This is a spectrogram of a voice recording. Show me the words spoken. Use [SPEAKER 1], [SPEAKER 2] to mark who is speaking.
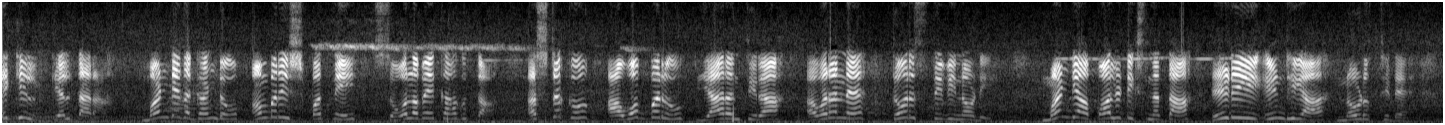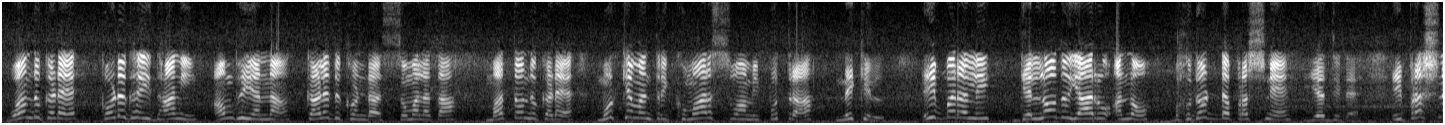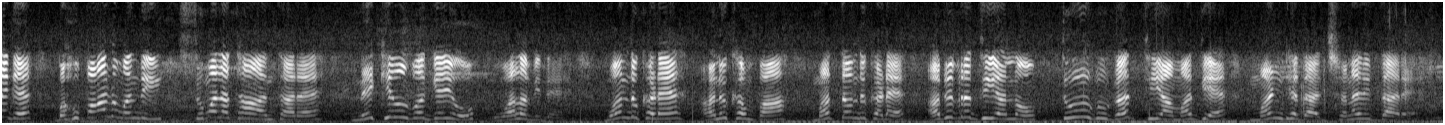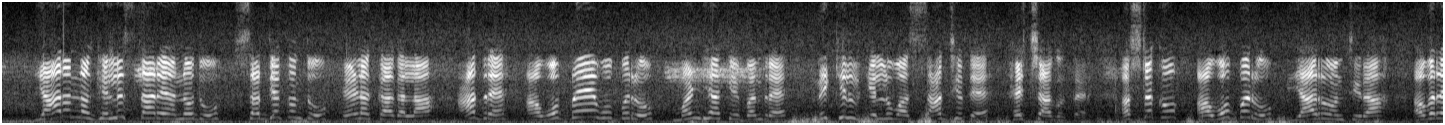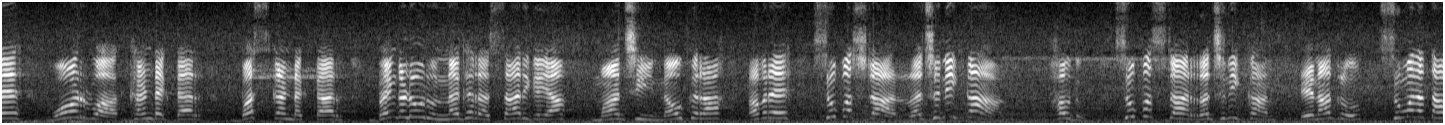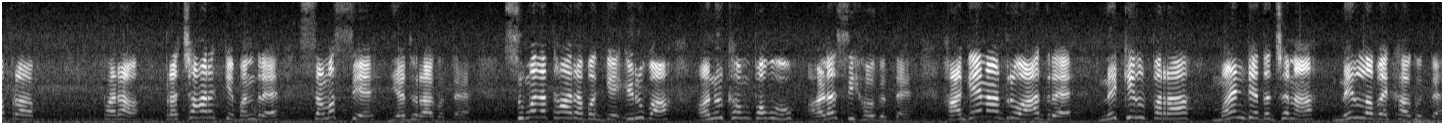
[SPEAKER 1] ನಿಖಿಲ್ ಗೆಲ್ತಾರ. ಮಂಡ್ಯದ ಗಂಡು ಅಂಬರೀಷ್ ಪತ್ನಿ ಸೋಲಬೇಕಾಗುತ್ತಾ? ಅಷ್ಟಕ್ಕೂ ಆ ಒಬ್ಬರು ಯಾರಂತೀರಾ? ಅವರನ್ನೇ ತೋರಿಸ್ತೀವಿ ನೋಡಿ. ಮಂಡ್ಯ ಪಾಲಿಟಿಕ್ಸ್ನತ್ತ ಇಡೀ ಇಂಡಿಯಾ ನೋಡುತ್ತಿದೆ. ಒಂದು ಕಡೆ ಕೊಡುಗೈ ದಾನಿ ಅಂಬಿಯನ್ನ ಕಳೆದುಕೊಂಡ ಸುಮಲತಾ, ಮತ್ತೊಂದು ಕಡೆ ಮುಖ್ಯಮಂತ್ರಿ ಕುಮಾರಸ್ವಾಮಿ ಪುತ್ರ ನಿಖಿಲ್. ಇಬ್ಬರಲ್ಲಿ ಗೆಲ್ಲೋದು ಯಾರು ಅನ್ನೋ ಬಹುದೊಡ್ಡ ಪ್ರಶ್ನೆ ಎದ್ದಿದೆ. ಈ ಪ್ರಶ್ನೆಗೆ ಅಂತಾರೆ ನಿಖಿಲ್ ಬಗ್ಗೆಯೂ ಒಲವಿದೆ. ಒಂದು ಕಡೆ ಅನುಕಂಪ, ಮತ್ತೊಂದು ಕಡೆ ಅಭಿವೃದ್ಧಿಯನ್ನು ತೂಗುಗತ್ತಿಯ ಮಧ್ಯೆ ಮಂಡ್ಯದ ಜನರಿದ್ದಾರೆ. ಯಾರನ್ನ ಗೆಲ್ಲಿಸ್ತಾರೆ ಅನ್ನೋದು ಸದ್ಯಕ್ಕಂತೂ ಹೇಳಕ್ಕಾಗಲ್ಲ. ಆದರೆ ಆ ಒಬ್ಬೇ ಒಬ್ಬರು ಮಂಡ್ಯಕ್ಕೆ ಬಂದ್ರೆ ನಿಖಿಲ್ ಗೆಲ್ಲುವ ಸಾಧ್ಯತೆ ಹೆಚ್ಚಾಗುತ್ತೆ. ಅಷ್ಟಕ್ಕೂ ಆ ಒಬ್ಬರು ಯಾರು ಅಂತೀರಾ? ಅವರೇ ಓರ್ವ ಕಂಡಕ್ಟರ್, ಬಸ್ ಕಂಡಕ್ಟರ್ ಬೆಂಗಳೂರು ನಗರ ಸಾರಿಗೆಯ ಮಾಜಿ ನೌಕರ ಅವರೇ ಸೂಪರ್ ಸ್ಟಾರ್ ರಜನಿಕಾಂತ್. ಹೌದು ಸೂಪರ್ ಸ್ಟಾರ್ ರಜನಿಕಾಂತ್. ಏನಾದರೂ ಸುಮಲತಾ ಪ್ರ, ಪರ ಪ್ರಚಾರಕ್ಕೆ ಬಂದರೆ ಸಮಸ್ಯೆ ಎದುರಾಗುತ್ತೆ. ಸುಮಲತಾರ ಬಗ್ಗೆ ಇರುವ ಅನುಕಂಪವು ಅಳಸಿ ಹೋಗುತ್ತೆ. ಹಾಗೇನಾದರೂ ಆದರೆ ನಿಖಿಲ್ ಪರ ಮಂಡ್ಯದ ಜನ ನಿಲ್ಲಬೇಕಾಗುತ್ತೆ.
